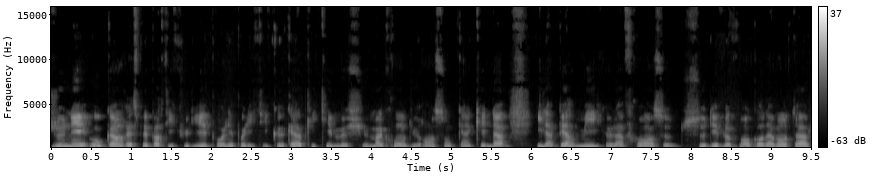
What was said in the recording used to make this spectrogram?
Je n'ai aucun respect particulier pour les politiques qu'a appliquées M. Macron durant son quinquennat. Il a permis que la France se développe encore davantage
